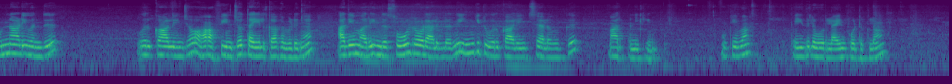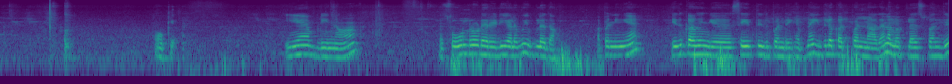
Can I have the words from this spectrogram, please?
முன்னாடி வந்து ஒரு கால் இன்ச்சோ ஹாஃப் இன்ச்சோ தையலுக்காக விடுங்க. அதே மாதிரி இந்த ஷோல்டரோட அளவுலேருந்து இங்கிட்டு ஒரு கால் இன்ச் அளவுக்கு மார்க் பண்ணிக்கிங்க ஓகேவா? இப்போ இதில் ஒரு லைன் போட்டுக்கலாம். ஓகே. ஏன் அப்படின்னா ஷோல்டரோட ரெடி அளவு இவ்வளோ தான் அப்போ நீங்கள் எதுக்காக இங்கே சேர்த்து இது பண்ணுறீங்க அப்படின்னா இதில் கட் பண்ணால் தான் நம்ம ப்ளஸ் வந்து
